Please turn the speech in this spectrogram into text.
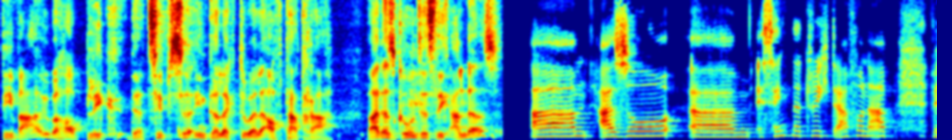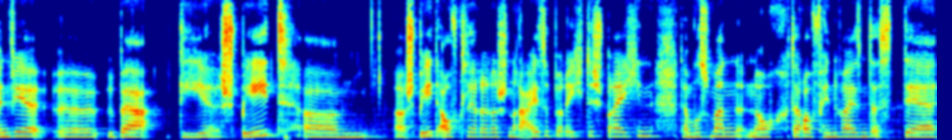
Wie war überhaupt Blick der Zipser Intellektuelle auf Tatra? War das grundsätzlich anders? Ähm, also ähm, es hängt natürlich davon ab, wenn wir äh, über die spät, ähm, äh, spätaufklärerischen Reiseberichte sprechen, da muss man noch darauf hinweisen, dass der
